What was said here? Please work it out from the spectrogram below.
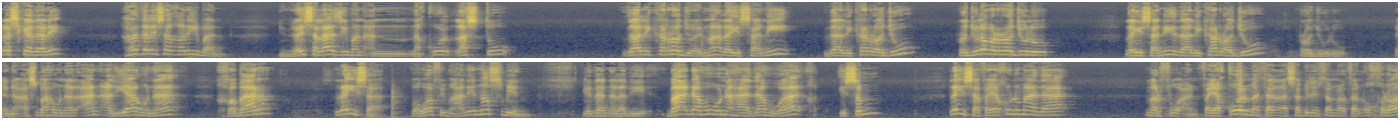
أليس كذلك؟ هذا ليس غريبا. ليس لازما أن نقول لست ذلك الرجل إنما ليسني ذلك الرجل رجل والرجل ليسني ذلك الرجل رجل لأن أصبح هنا الآن الياء هنا خبر ليس وهو في محل نصب إذا الذي بعده هنا هذا هو اسم ليس فيكون ماذا مرفوعا فيقول مثلا على سبيل المثال مرة أخرى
